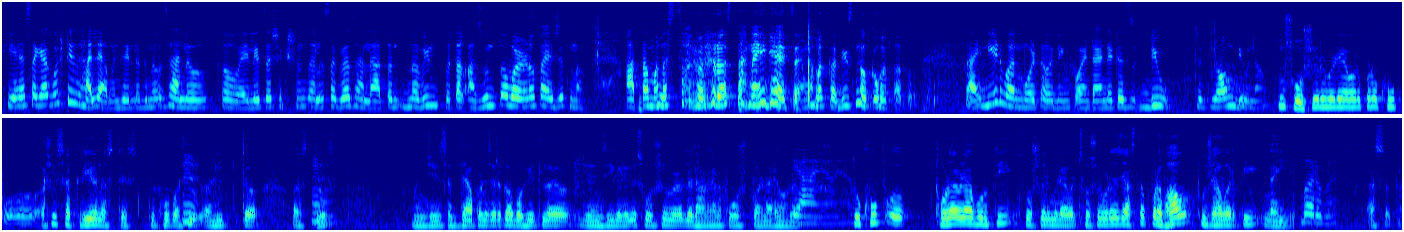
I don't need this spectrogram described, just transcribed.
की ह्या सगळ्या गोष्टी झाल्या. म्हणजे लग्न झालं एलेचं शिक्षण झालं सगळं झालं. आता नवीन आता अजून तो वळणं पाहिजेत ना. आता मला सरळ रस्ता नाही घ्यायचा आहे. मला कधीच नको होता तो. I need one more turning point and it is due it is long due now तू सोशल मीडियावर पण खूप अ, अशी सक्रिय नसतेस. तू खूप अशी अलिप्त असतेस. म्हणजे सध्या आपण जर का बघितलं जेन्सीकडे सोशल मीडियावर झाड झाड पोस्ट करणारे होणार या या या. तू खूप अ, थोड्या वेळापुरती सोशल मीडियावर सोशल मीडियाचा जास्त प्रभाव तुझ्यावरती नाहीये. बरोबर. असं का?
